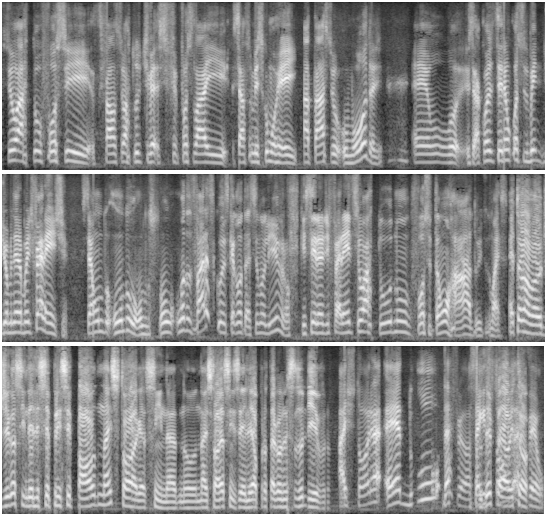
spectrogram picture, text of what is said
se o Arthur fosse. Se falam se o Arthur tivesse, fosse lá e se assumisse como rei, matasse o, o Mordred, é, o, a coisa teria acontecido bem, de uma maneira bem diferente. Isso é um, do, um, do, um um, uma das várias coisas que acontecem no livro que seriam diferentes se o Arthur não fosse tão honrado e tudo mais. Então, não, eu digo assim, dele ser principal na história, assim, né? No, na história, assim, ele é o protagonista do livro. A história é do Defel, segue do Defel, então.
